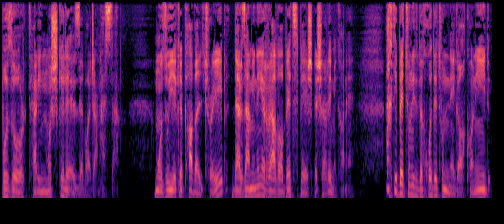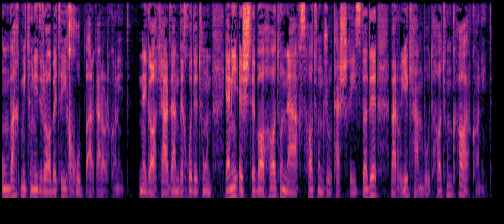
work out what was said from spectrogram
بزرگترین مشکل ازدواجم هستم. موضوعی که پاول تریب در زمینه روابط بهش اشاره می‌کنه. وقتی بتونید به خودتون نگاه کنید اون وقت می‌تونید رابطه خوب برقرار کنید. نگاه کردن به خودتون یعنی اشتباهات و نقصهاتون رو تشخیص داده و روی کمبودهاتون کار کنید.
